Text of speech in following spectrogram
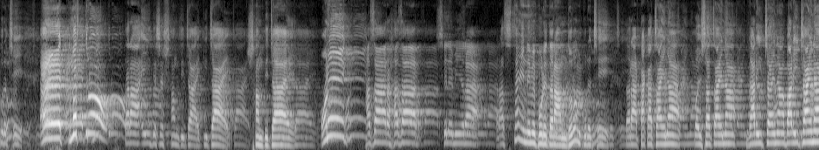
করেছে। একমাত্র তারা এই দেশের শান্তি চায়, কি চায়? শান্তি চায়। অনেক হাজার হাজার ছেলে মেয়েরা রাস্তায় নেমে পড়ে তারা আন্দোলন করেছে। তারা টাকা চায় না, পয়সা চায় না, গাড়ি চায় না, বাড়ি চায় না।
